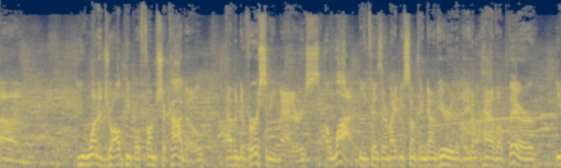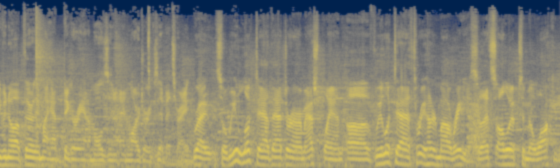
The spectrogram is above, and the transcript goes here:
um, you want to draw people from Chicago, having diversity matters a lot because there might be something down here that they don't have up there. Even though up there they might have bigger animals and, and larger exhibits, right? Right. So we looked at that during our master plan. Of we looked at a 300 mile radius, so that's all the way up to Milwaukee,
